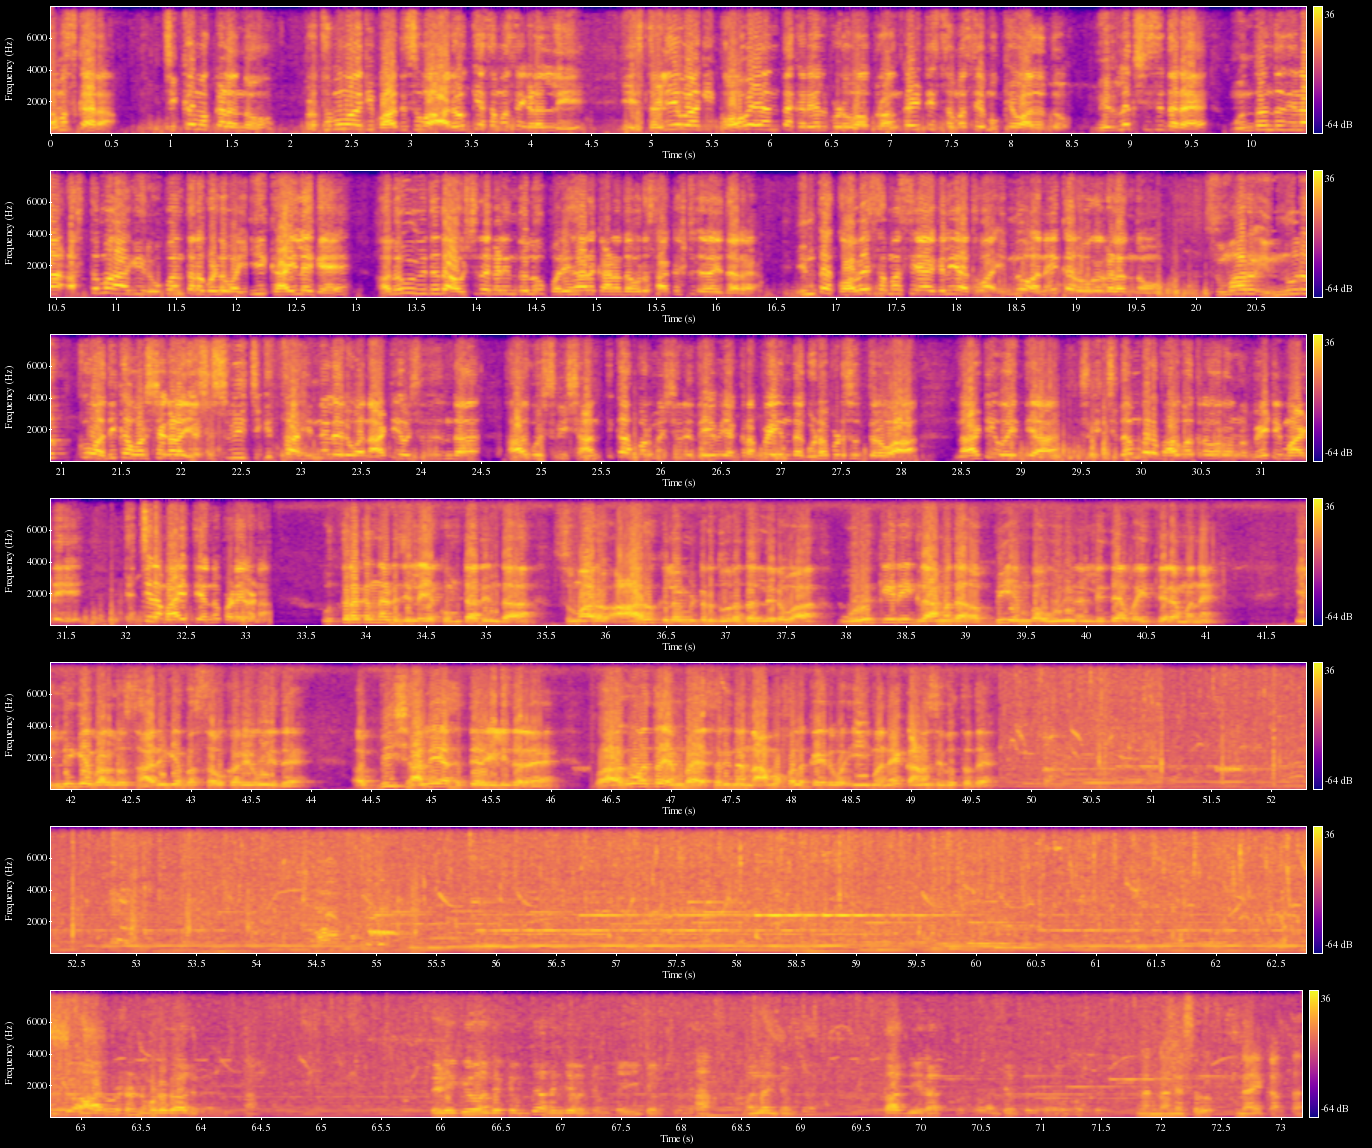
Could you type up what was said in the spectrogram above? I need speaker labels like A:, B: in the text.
A: ನಮಸ್ಕಾರ. ಚಿಕ್ಕ ಮಕ್ಕಳನ್ನು ಪ್ರಥಮವಾಗಿ ಬಾಧಿಸುವ ಆರೋಗ್ಯ ಸಮಸ್ಯೆಗಳಲ್ಲಿ ಈ ಸ್ಥಳೀಯವಾಗಿ ಕೋವೆ ಅಂತ ಕರೆಯಲ್ಪಡುವ ಬ್ರಾಂಕೈಟಿಸ್ ಸಮಸ್ಯೆ ಮುಖ್ಯವಾದದ್ದು. ನಿರ್ಲಕ್ಷಿಸಿದರೆ ಮುಂದೊಂದು ದಿನ ಅಸ್ತಮ ಆಗಿ ರೂಪಾಂತರಗೊಳ್ಳುವ ಈ ಕಾಯಿಲೆಗೆ ಹಲವು ವಿಧದ ಔಷಧಗಳಿಂದಲೂ ಪರಿಹಾರ ಕಾಣದವರು ಸಾಕಷ್ಟು ಜನ ಇದ್ದಾರೆ. ಇಂಥ ಕೋವೆ ಸಮಸ್ಯೆ ಆಗಲಿ ಅಥವಾ ಇನ್ನೂ ಅನೇಕ ರೋಗಗಳನ್ನು ಸುಮಾರು ಇನ್ನೂರಕ್ಕೂ ಅಧಿಕ ವರ್ಷಗಳ ಯಶಸ್ವಿ ಚಿಕಿತ್ಸಾ ಹಿನ್ನೆಲೆ ಇರುವ ನಾಟಿ ಔಷಧದಿಂದ ಹಾಗೂ ಶ್ರೀ ಶಾಂತಿಕಾ ಪರಮೇಶ್ವರಿ ದೇವಿಯ ಕೃಪೆಯಿಂದ ಗುಣಪಡಿಸುತ್ತಿರುವ ನಾಟಿ ವೈದ್ಯ ಶ್ರೀ ಚಿದಂಬರ ಭಾಗವತರವರನ್ನು ಭೇಟಿ ಮಾಡಿ ಹೆಚ್ಚಿನ ಮಾಹಿತಿಯನ್ನು ಪಡೆಯೋಣ. ಉತ್ತರ ಕನ್ನಡ ಜಿಲ್ಲೆಯ ಕುಮಟಾದಿಂದ ಸುಮಾರು ಆರು ಕಿಲೋಮೀಟರ್ ದೂರದಲ್ಲಿರುವ ಉರುಕೇರಿ ಗ್ರಾಮದ ಅಬ್ಬಿ ಎಂಬ ಊರಿನಲ್ಲಿದ್ದ ವೈದ್ಯರ ಮನೆ. ಇಲ್ಲಿಗೆ ಬರಲು ಸಾರಿಗೆ ಬಸ್ ಸೌಕರ್ಯವೂ ಇದೆ. ಅಬ್ಬಿ ಶಾಲೆಯ ಹತ್ತಿರ ಇಳಿದರೆ ಭಾಗವತ ಎಂಬ ಹೆಸರಿನ ನಾಮಫಲಕ ಇರುವ ಈ ಮನೆ ಕಾಣಸಿಗುತ್ತದೆ.
B: ಆರು ವರ್ಷ ಹುಡುಗ ಆದ್ರೆ ಬೆಳಿಗ್ಗೆ ಒಂದು ಚಮಚ ಸಂಜೆ ಒಂದು ಚಮಚ ಈ ಚಮಚ. ಒಂದೊಂದು ಚಮಚ ಕಾದ್ ನೀರು ಹಾಕ್ಬಿಟ್ಟು ಒಂದು ಚಮಚ
C: ನನ್ನ ನನ್ನ ಹೆಸರು ವಿನಾಯಕ್ ಅಂತ.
